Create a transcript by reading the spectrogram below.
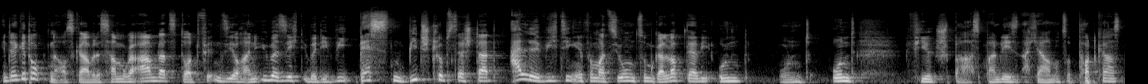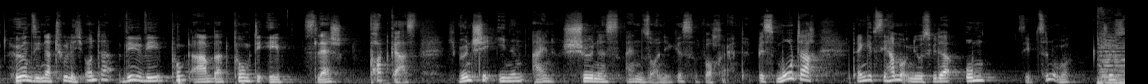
in der gedruckten Ausgabe des Hamburger Abendblatts. Dort finden Sie auch eine Übersicht über die besten Beachclubs der Stadt, alle wichtigen Informationen zum Galoppderby und, und, und. Viel Spaß beim Lesen. Ach ja, und unsere Podcast hören Sie natürlich unter www.abendblatt.de slash Podcast. Ich wünsche Ihnen ein schönes, ein sonniges Wochenende. Bis Montag, dann gibt es die Hamburg News wieder um 17 Uhr. Tschüss.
